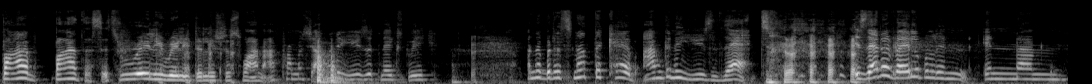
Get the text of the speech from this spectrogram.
Buy, buy this. It's really, really delicious wine. I promise you, I'm going to use it next week. Oh, no, but it's not the cab. I'm going to use that. is that available in in um,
